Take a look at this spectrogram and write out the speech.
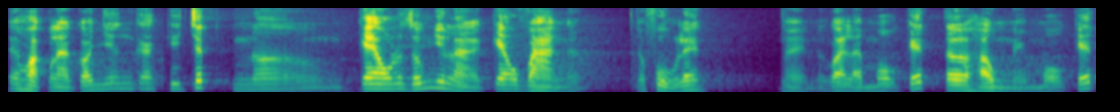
Thế hoặc là có những các cái chất nó keo nó giống như là keo vàng đó, nó phủ lên. Đấy, nó gọi là mộ kết tơ hồng này mộ kết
